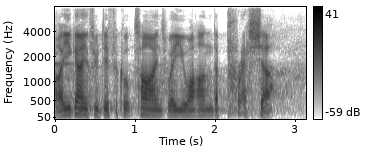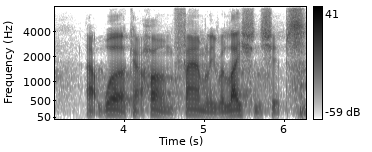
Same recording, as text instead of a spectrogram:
Are you going through difficult times where you are under pressure at work, at home, family, relationships?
